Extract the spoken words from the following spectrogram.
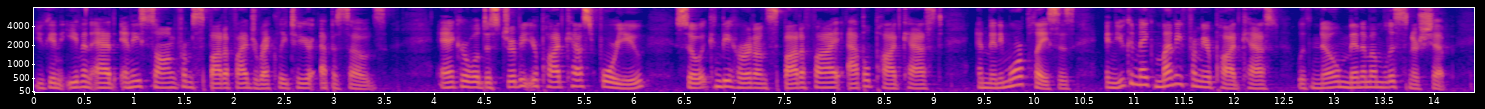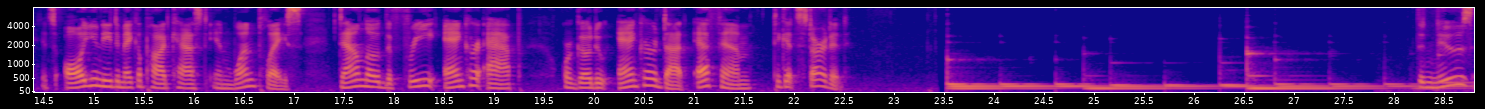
You can even add any song from Spotify directly to your episodes. Anchor will distribute your podcast for you so it can be heard on Spotify, Apple Podcast, and many more places, and you can make money from your podcast with no minimum listenership. It's all you need to make a podcast in one place download the free Anchor app or go to anchor.fm to get started. The news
